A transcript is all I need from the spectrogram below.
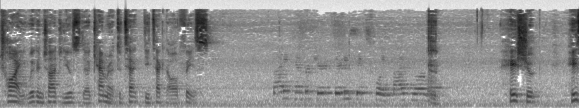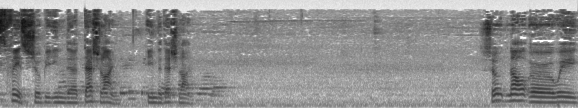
try. We can try to use the camera to te- detect our face. Body temperature 36.5 normal. He should, his face should be in the dash line. In the dash line. So now uh, we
